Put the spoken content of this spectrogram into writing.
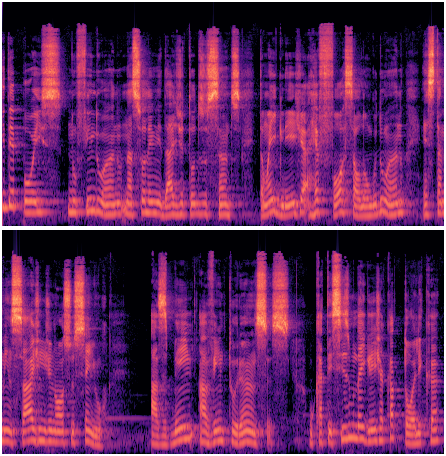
e depois, no fim do ano, na solenidade de Todos os Santos. Então a igreja reforça ao longo do ano esta mensagem de nosso Senhor, as bem-aventuranças. O catecismo da Igreja Católica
